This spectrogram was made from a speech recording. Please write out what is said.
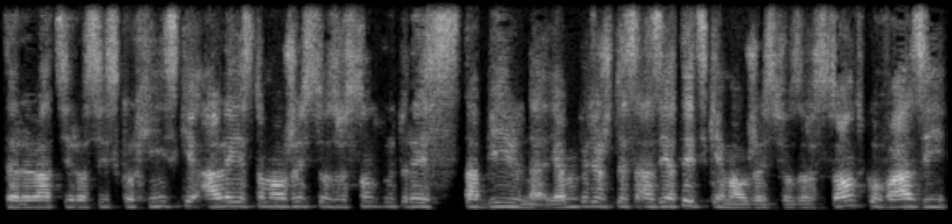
te relacje rosyjsko-chińskie, ale jest to małżeństwo z rozsądku, które jest stabilne. Ja bym powiedział, że to jest azjatyckie małżeństwo z rozsądku. W Azji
